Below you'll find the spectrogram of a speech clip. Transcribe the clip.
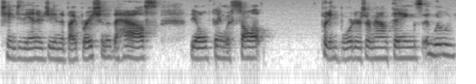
change the energy and the vibration of the house. The old thing with salt, putting borders around things, and we'll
